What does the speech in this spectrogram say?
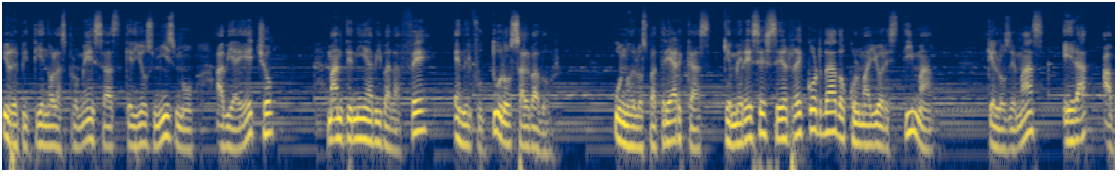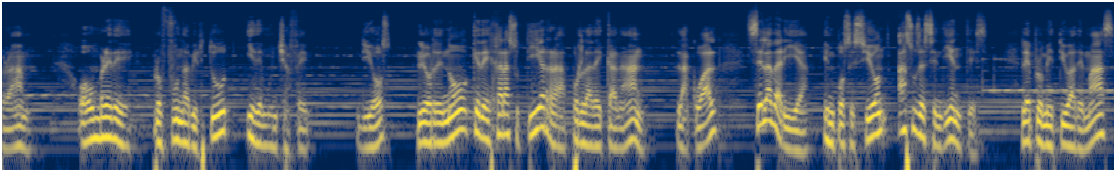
Y repitiendo las promesas que Dios mismo había hecho, mantenía viva la fe en el futuro Salvador. Uno de los patriarcas que merece ser recordado con mayor estima que los demás era Abraham, hombre de profunda virtud y de mucha fe. Dios le ordenó que dejara su tierra por la de Canaán, la cual se la daría en posesión a sus descendientes. Le prometió además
